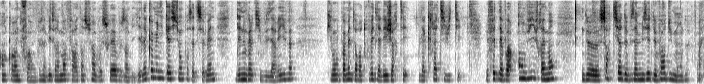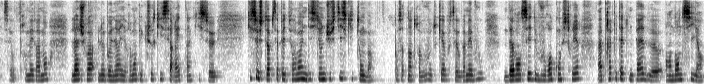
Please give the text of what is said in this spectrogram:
Encore une fois, on vous invite vraiment à faire attention à vos souhaits, à vos envies. Il y a de la communication pour cette semaine, des nouvelles qui vous arrivent, qui vont vous permettre de retrouver de la légèreté, de la créativité. Le fait d'avoir envie vraiment de sortir, de vous amuser, de voir du monde. Ouais, ça vous promet vraiment la joie, le bonheur. Il y a vraiment quelque chose qui s'arrête, hein, qui se, qui stoppe. Ça peut être vraiment une décision de justice qui tombe. Pour certains d'entre vous, en tout cas, ça vous permet, vous, d'avancer, de vous reconstruire après peut-être une période euh, en dents de scie, hein,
